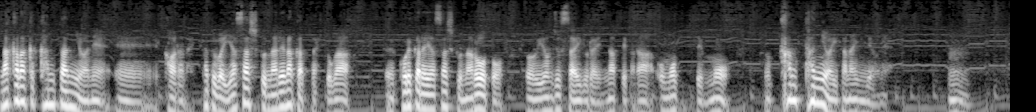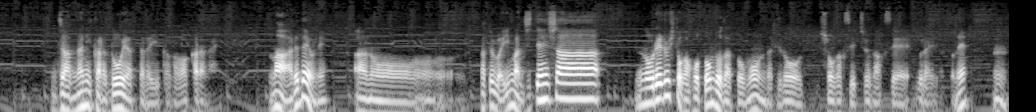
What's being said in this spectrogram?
なかなか簡単にはね、えー、変わらない。例えば優しくなれなかった人が、これから優しくなろうと、40歳ぐらいになってから思っても、簡単にはいかないんだよね。うん。じゃあ何からどうやったらいいかがわからない。まああれだよね。あの例えば今自転車乗れる人がほとんどだと思うんだけど、小学生、中学生ぐらいだとね。うん。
